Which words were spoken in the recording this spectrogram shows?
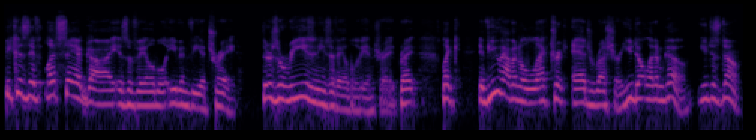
because if let's say a guy is available even via trade there's a reason he's available via trade right like if you have an electric edge rusher you don't let him go you just don't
